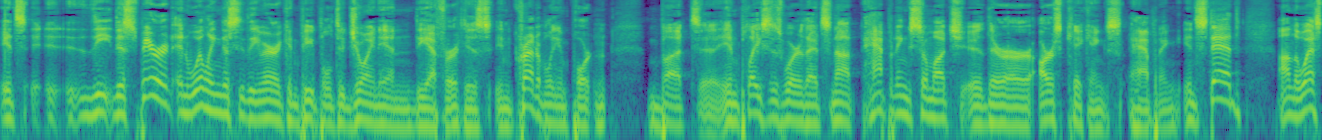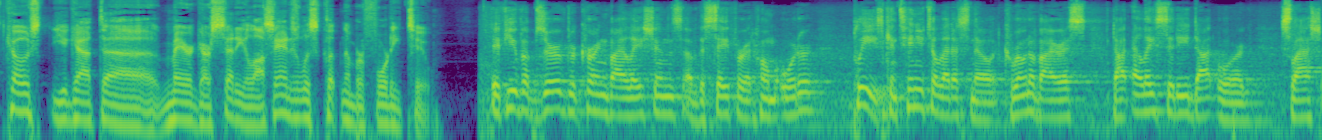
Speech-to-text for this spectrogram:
it's the the spirit and willingness of the American people to join in the effort is incredibly important. But uh, in places where that's not happening so much, uh, there are arse kickings happening. Instead, on the West Coast, you got uh, Mayor Garcetti of Los Angeles, clip number forty-two. If you've observed recurring violations of the Safer at Home order, please continue to let us know at coronavirus.lacity.org slash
